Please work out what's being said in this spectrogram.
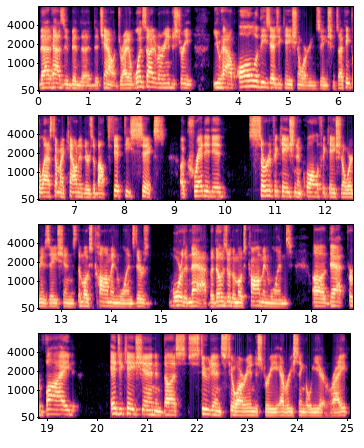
That hasn't been the, the challenge, right? On one side of our industry, you have all of these educational organizations. I think the last time I counted, there's about 56 accredited certification and qualification organizations, the most common ones. There's more than that, but those are the most common ones uh, that provide education and thus students to our industry every single year, right?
